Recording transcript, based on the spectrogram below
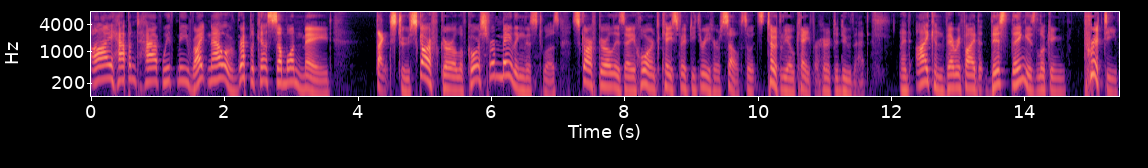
I happen to have with me right now a replica someone made. Thanks to Scarf Girl, of course, for mailing this to us. Scarf Girl is a horned Case 53 herself, so it's totally okay for her to do that. And I can verify that this thing is looking pretty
